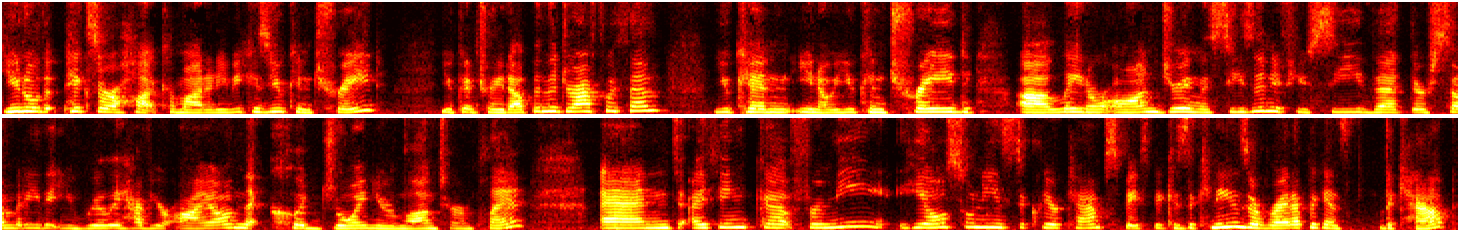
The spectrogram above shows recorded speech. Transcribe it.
you know that picks are a hot commodity because you can trade. You can trade up in the draft with them you can you know you can trade uh, later on during the season if you see that there's somebody that you really have your eye on that could join your long-term plan and I think uh, for me, he also needs to clear cap space because the Canadiens are right up against the cap.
